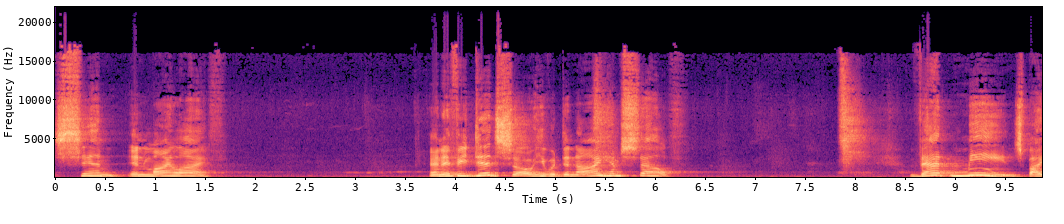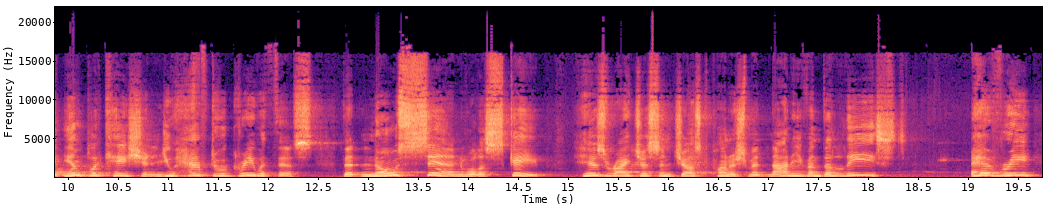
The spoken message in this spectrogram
sin in my life. And if he did so, he would deny himself. That means, by implication, and you have to agree with this, that no sin will escape his righteous and just punishment, not even the least. Every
